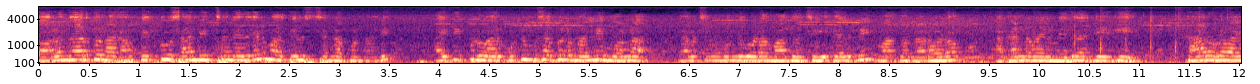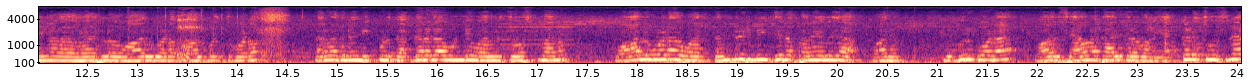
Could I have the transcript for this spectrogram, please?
వరం గారితో నాకు అంత ఎక్కువ సాన్నిధ్యం లేదు కానీ మాకు తెలుసు చిన్నప్పటి నుండి. అయితే ఇప్పుడు వారి కుటుంబ సభ్యులు మళ్ళీ మొన్న ఎలక్షన్ ముందు కూడా మాతో చేయి కలిపి మాతో నడవడం అఖండమైన మెజార్టీకి కారకులు అయిన వారిలో వారు కూడా పాల్పంచుకోవడం. తర్వాత నేను ఇప్పుడు దగ్గరగా ఉండి వాళ్ళని చూస్తున్నాను. వాళ్ళు కూడా వారి తండ్రికి మించిన పనులుగా వారు ముగ్గురు కూడా వారి సేవా కార్యక్రమాలు ఎక్కడ చూసినా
